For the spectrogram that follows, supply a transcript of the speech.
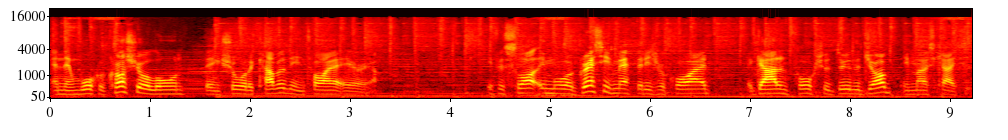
and then walk across your lawn, being sure to cover the entire area. If a slightly more aggressive method is required, a garden fork should do the job in most cases.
